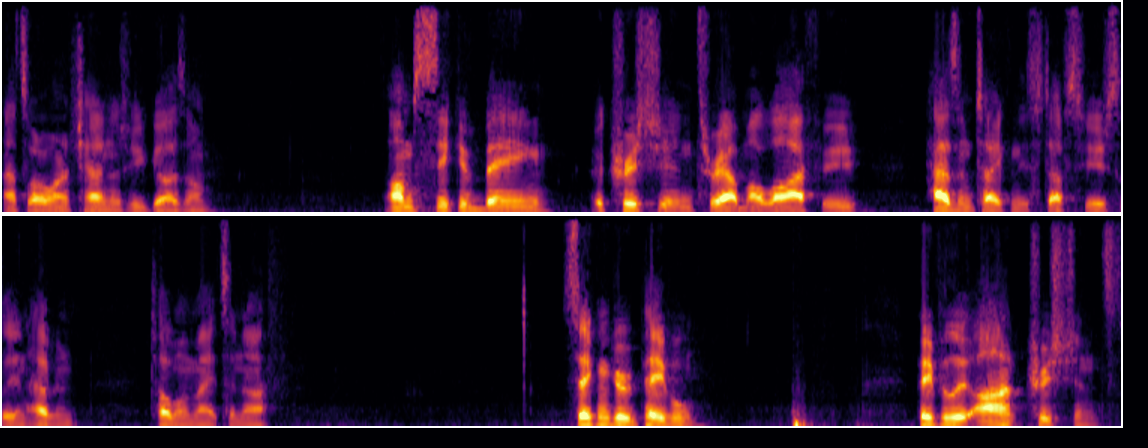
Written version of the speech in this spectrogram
That's what I want to challenge you guys on. I'm sick of being a Christian throughout my life who hasn't taken this stuff seriously and haven't told my mates enough. Second group people people who aren't Christians.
